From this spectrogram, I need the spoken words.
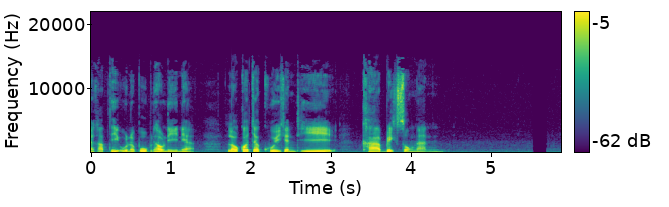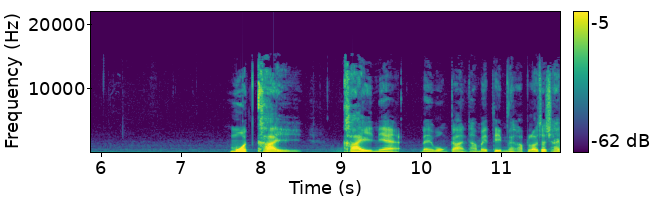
นะครับ ที่อุณหภูมิเท่านี้เนี่ยเราก็จะคุยกันที่ค่าบริกส์ตรงนั้น หมวดไข่ ไข่เนี่ยในวงการทำไอติมนะครับ เราจะใช้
